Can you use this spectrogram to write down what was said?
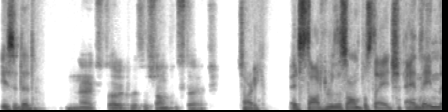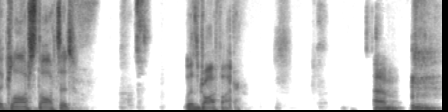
yes, it did. No, it started with the sample stage. Sorry, it started with the sample stage, and then the class started with dry fire. Um,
